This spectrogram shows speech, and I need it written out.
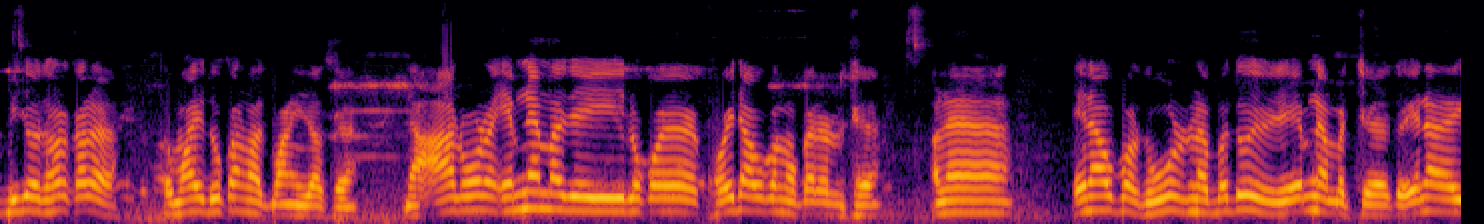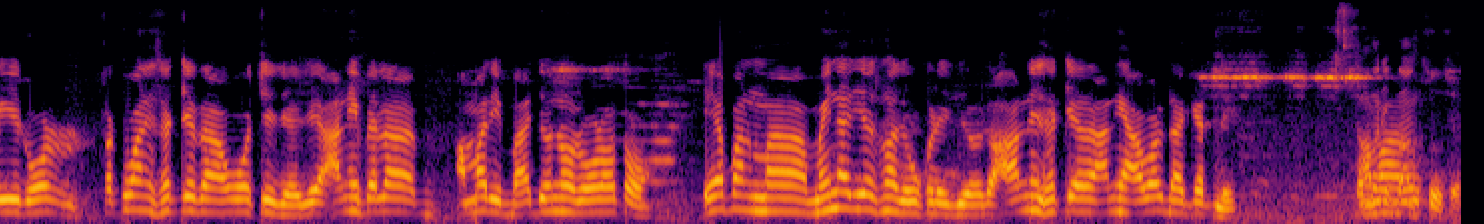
બીજો ધડ કરે તો મારી દુકાનમાં જ પાણી જશે. ને આ રોડ એમને જ એ લોકોએ ખોયડા વગરનું કરેલ છે. અને એના ઉપર ધૂળ ને બધું એમને જ છે. તો એના એ રોડ શકવાની શક્યતા ઓછી છે. જે આની પહેલાં અમારી બાજુનો રોડ હતો એ પણ મહિના દિવસમાં જ ઉખડી ગયો. તો આની શક્યતા આની આવડતા કેટલી? તમારી માંગ શું છે?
